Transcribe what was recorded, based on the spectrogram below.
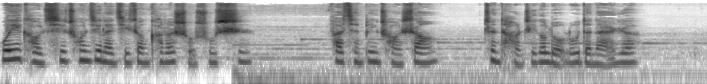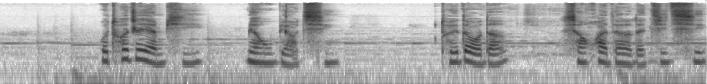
我一口气冲进了急诊科的手术室，发现病床上正躺着一个裸露的男人。我拖着眼皮，面无表情，腿抖得像坏掉了的机器，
